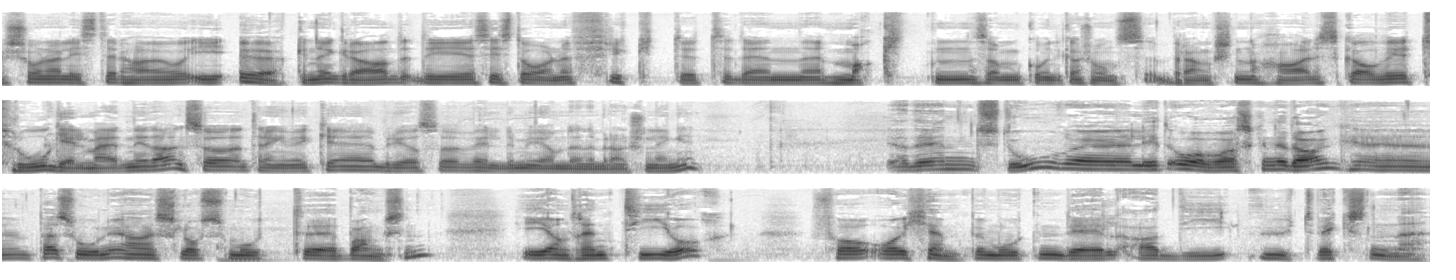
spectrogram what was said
Journalister har jo i økende grad de siste årene fryktet den makten som kommunikasjonsbransjen har. Skal vi tro Gelmeiden i dag, så trenger vi ikke bry oss veldig mye om denne bransjen lenger? Ja, Det er en stor, eh, litt overraskende dag. Eh, personlig har jeg slåss mot bransjen i omtrent ti år for å kjempe mot en del av de utvekslene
